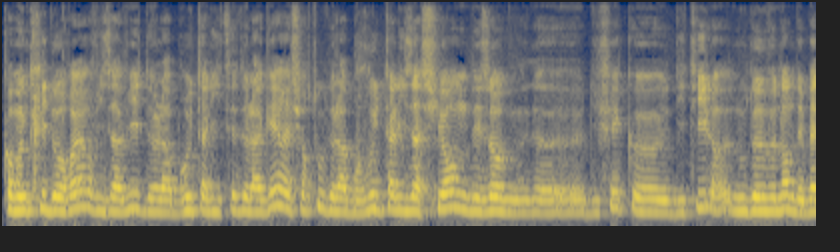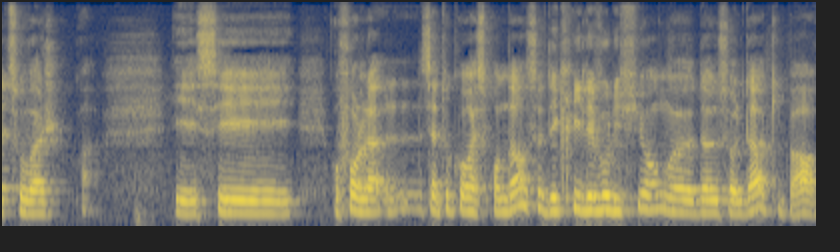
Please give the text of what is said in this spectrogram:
comme un cri d'horreur vis-à-vis de la brutalité de la guerre et surtout de la brutalisation des hommes, du fait que, dit-il, nous devenons des bêtes sauvages. Et c'est, au fond, cette correspondance décrit l'évolution d'un soldat qui part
